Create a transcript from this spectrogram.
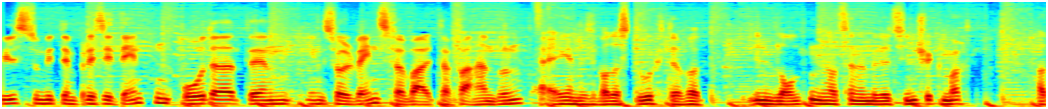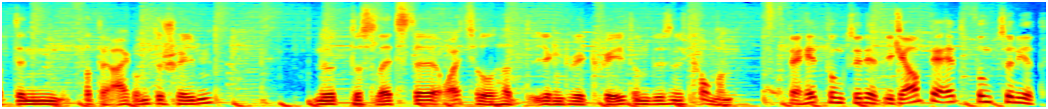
Willst du mit dem Präsidenten oder den Insolvenzverwalter verhandeln? Eigentlich war das durch. Der war in London, hat seinen Medizincheck gemacht, hat den Vertrag unterschrieben. Nur das letzte Äußerl hat irgendwie gefehlt und ist nicht gekommen. Der hätte funktioniert. Ich glaube, der hätte funktioniert.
